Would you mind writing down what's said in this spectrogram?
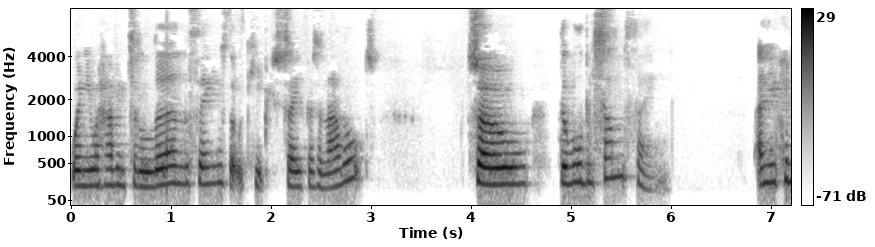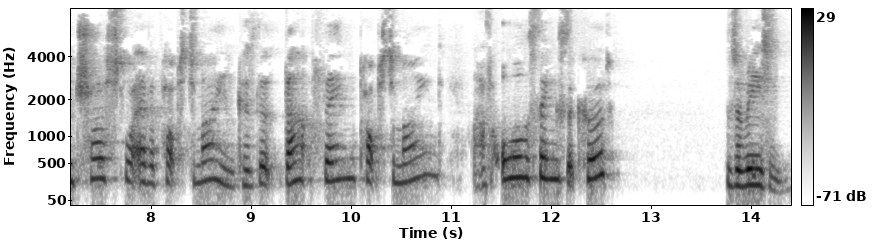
when you were having to learn the things that would keep you safe as an adult. So there will be something and you can trust whatever pops to mind because that, that thing pops to mind of all the things that could, there's a reason.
